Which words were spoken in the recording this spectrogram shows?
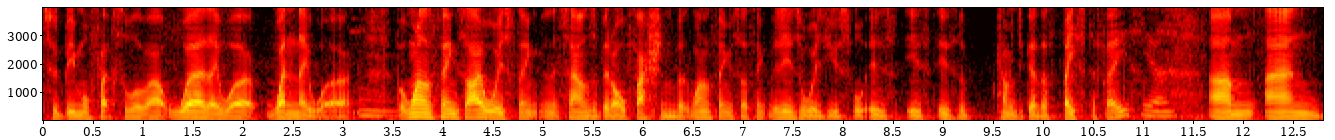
to be more flexible about where they work, when they work. Mm. But one of the things I always think, and it sounds a bit old-fashioned, but one of the things I think that is always useful is is is the coming together face to face. yeah, Um, and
